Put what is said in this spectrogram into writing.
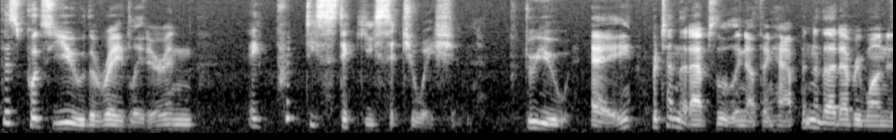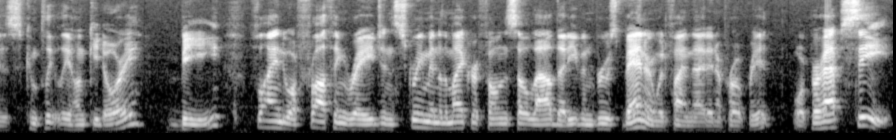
This puts you, the raid leader, in a pretty sticky situation. Do you A. Pretend that absolutely nothing happened and that everyone is completely hunky-dory? B. Fly into a frothing rage and scream into the microphone so loud that even Bruce Banner would find that inappropriate? Or perhaps C.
